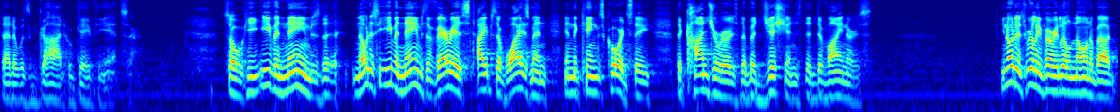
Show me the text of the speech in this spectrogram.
that it was God who gave the answer. So he even names the notice he even names the various types of wise men in the king's courts, the, the conjurers, the magicians, the diviners. You know, there's really very little known about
